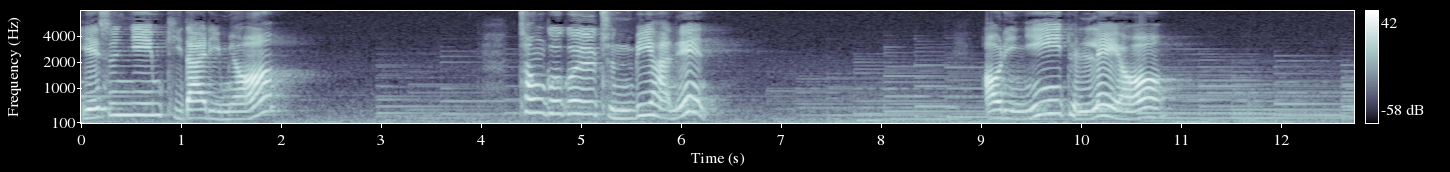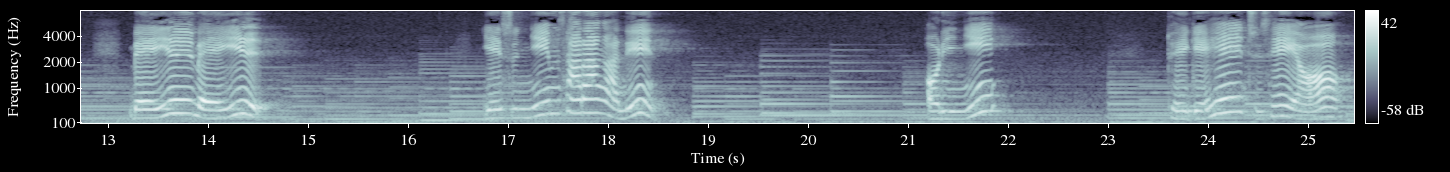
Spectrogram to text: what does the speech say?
예수님 기다리며 천국을 준비하는 어린이 될래요. 매일매일 예수님 사랑하는 어린이 되게 해 주세요.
